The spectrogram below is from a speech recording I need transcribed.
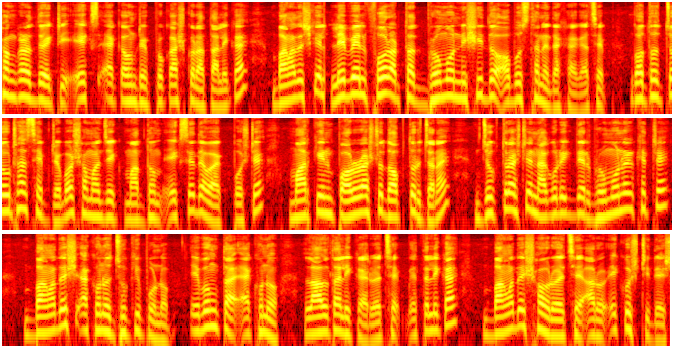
সংক্রান্ত একটি এক্স অ্যাকাউন্টে প্রকাশ করা তালিকায় বাংলাদেশকে লেভেল ফোর অর্থাৎ ভ্রমণ নিষিদ্ধ অবস্থানে দেখা গেছে। গত চৌঠা সেপ্টেম্বর সামাজিক মাধ্যম এক্সে দেওয়া এক পোস্টে মার্কিন পররাষ্ট্র দপ্তর জানায় যুক্তরাষ্ট্রের নাগরিকদের ভ্রমণের ক্ষেত্রে বাংলাদেশ এখনও ঝুঁকিপূর্ণ এবং তা এখনও লাল তালিকায় রয়েছে। এ তালিকায় বাংলাদেশ সহ রয়েছে আরও একুশটি দেশ।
